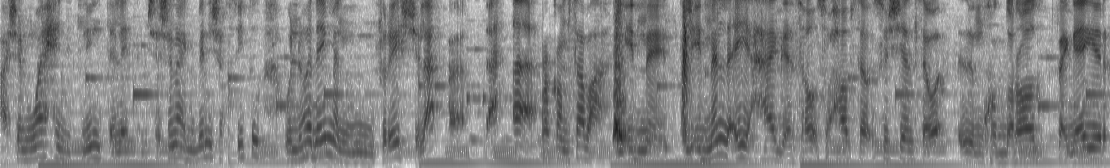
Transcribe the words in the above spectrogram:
عشان واحد اتنين تلاتة. مش عشان عجباني شخصيته وان هو دايما fresh لا لا. رقم سبعة الإدمان. الإدمان لأي حاجة سواء صحاب سواء social سواء مخدرات سجاير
